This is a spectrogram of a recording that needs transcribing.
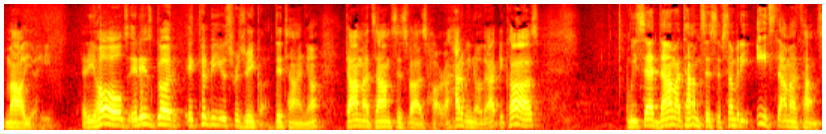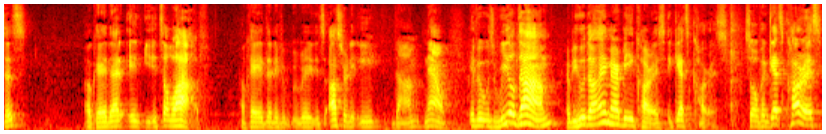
mal yahi. That he holds, it is good. It could be used for zrika. Ditanya. How do we know that? Because we said damat tamsis, if somebody eats damat tamsis, okay, that it, it's a lav. Okay, that if it, it's usher to eat dam. Now, if it was real dam, Rabbi Huda Eimer be karis, it gets karis. So if it gets karis,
